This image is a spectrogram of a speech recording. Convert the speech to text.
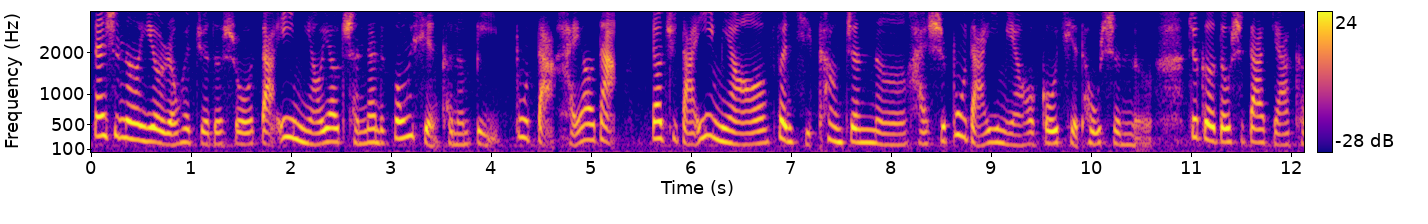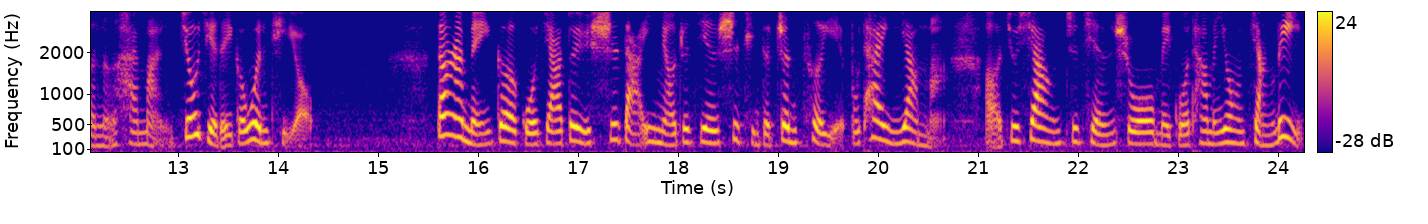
但是呢，也有人会觉得说，打疫苗要承担的风险可能比不打还要大。要去打疫苗奋起抗争呢，还是不打疫苗苟且偷生呢？这个都是大家可能还蛮纠结的一个问题哦。当然，每一个国家对于施打疫苗这件事情的政策也不太一样嘛。呃，就像之前说，美国他们用奖励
